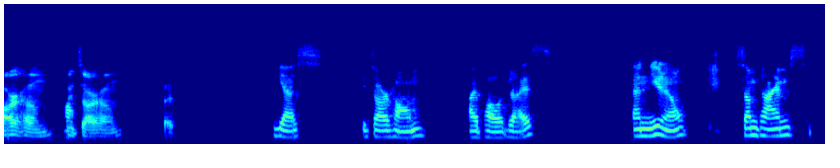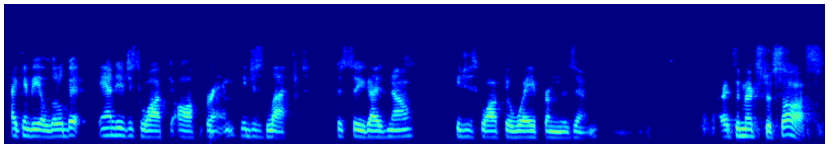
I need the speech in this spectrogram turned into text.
Our home. It's our home. But Yes, it's our home. I apologize. And you know, sometimes I can be a little bit. Andy just walked off frame. He just left. Just so you guys know, he just walked away from the Zoom. it's some extra sauce.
